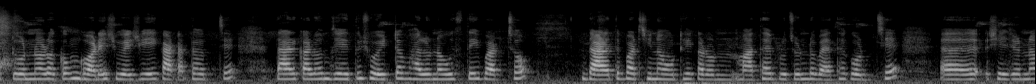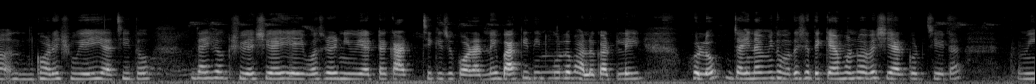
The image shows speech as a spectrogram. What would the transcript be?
একটু অন্যরকম, ঘরে শুয়ে শুয়েই কাটাতে হচ্ছে। তার কারণ যেহেতু শরীরটা ভালো না, বুঝতেই পারছ। দাঁড়াতে পারছি না উঠে, কারণ মাথায় প্রচণ্ড ব্যথা করছে। সেই জন্য ঘরে শুয়েই আছি। তো যাই হোক, শুয়ে শুয়েই এই বছরের নিউ ইয়ারটা কাটছে, কিছু করার নেই। বাকি দিনগুলো ভালো কাটলেই হলো। জানি না আমি তোমাদের সাথে কেমনভাবে শেয়ার করছি এটা। আমি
